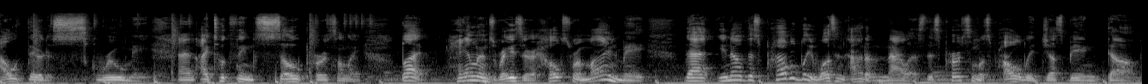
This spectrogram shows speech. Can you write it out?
out there to screw me. And I took things so personally. But Hanlon's razor helps remind me that, you know, this probably wasn't out of malice. This person was probably just being dumb.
